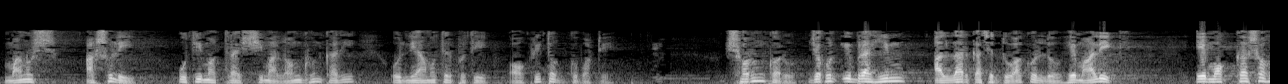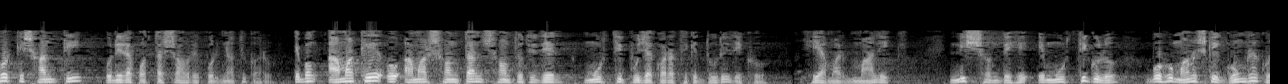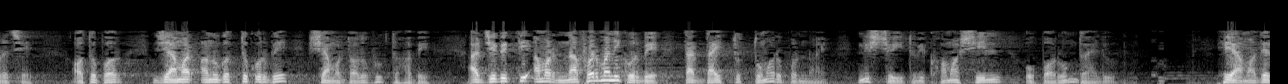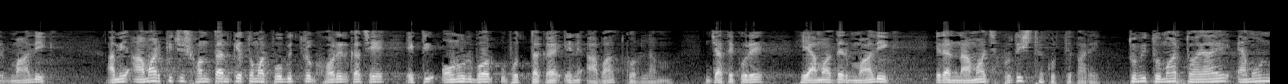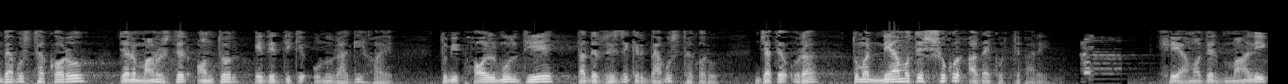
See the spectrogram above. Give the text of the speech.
মানুষ আসলেই অতিমাত্রায় সীমা লঙ্ঘনকারী ও নিয়ামতের প্রতি অকৃতজ্ঞ বটে। স্মরণ করো, যখন ইব্রাহিম আল্লাহর কাছে দোয়া করল, হে মালিক, এ মক্কা শহরকে শান্তি ও নিরাপত্তার শহরে পরিণত করো এবং আমাকে ও আমার সন্তান সন্ততিদের মূর্তি পূজা করা থেকে দূরে রেখো। হে আমার মালিক, নিঃসন্দেহে এ মূর্তিগুলো বহু মানুষকে গোমরা করেছে, অতপর যে আমার আনুগত্য করবে, সে আমার দলভুক্ত হবে, আর যে ব্যক্তি আমার নাফরমানি করবে, তার দায়িত্ব তোমার উপর নয়। নিশ্চয়ই তুমি ক্ষমাশীল ও পরম দয়ালু। হে আমাদের মালিক, আমি আমার কিছু সন্তানকে তোমার পবিত্র ঘরের কাছে একটি অনুর্বর উপত্যকায় এনে আবাদ করলাম, যাতে করে হে আমাদের মালিক, এরা নামাজ প্রতিষ্ঠা করতে পারে। তুমি তোমার দয়ায় এমন ব্যবস্থা করো যেন মানুষদের অন্তর এদের দিকে অনুরাগী হয়। তুমি ফলমূল দিয়ে তাদের রিজেকের ব্যবস্থা করো, যাতে ওরা তোমার নিয়ামতের শকর আদায় করতে পারে। হে আমাদের মালিক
